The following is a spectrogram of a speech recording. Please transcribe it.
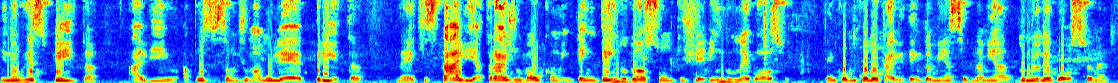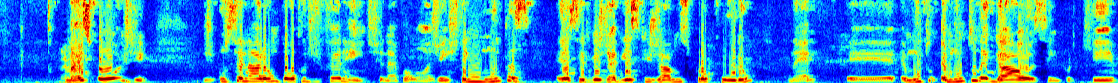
e não respeita ali a posição de uma mulher preta, né, que está ali atrás de um balcão, entendendo do assunto, gerindo o negócio, tem como colocar ele dentro da minha, da minha, do meu negócio, né? É. Mas hoje o cenário é um pouco diferente, né, Paulão? A gente tem muitas é, cervejarias que já nos procuram, né? É, é, muito, é muito legal, assim, porque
